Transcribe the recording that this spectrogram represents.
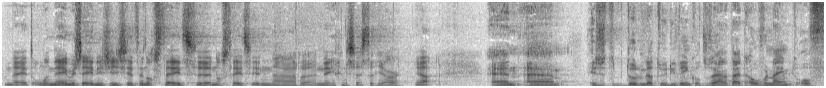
Nee, het ondernemersenergie zit er nog steeds, eh, nog steeds in na eh, 69 jaar. Ja. En is het de bedoeling dat u die winkel te zijn tijd overneemt? Of,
